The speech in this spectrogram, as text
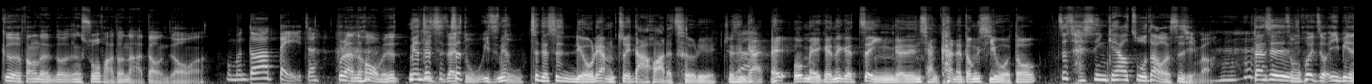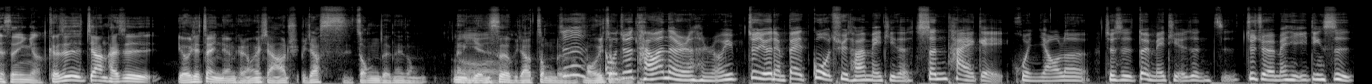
各方的都那个说法都拿到，你知道吗？我们都要逮着，不然的话，我们就 没有这次在读，一直读。这个是流量最大化的策略，就是你看，哎，我每个那个阵营的人想看的东西，我都，这才是应该要做到的事情吧？但是怎么会只有一边的声音啊？可是这样还是有一些阵营的人可能会想要去比较死忠的那种，那个颜色比较重的某一种。我觉得台湾的人很容易就有点被过去台湾媒体的生态给混淆了，就是对媒体的认知，就觉得媒体一定是。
